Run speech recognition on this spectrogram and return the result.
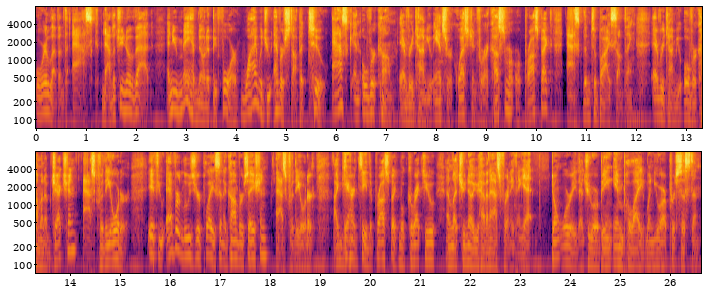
or 11th ask. Now that you know that, and you may have known it before, why would you ever stop at two? Ask and overcome. Every time you answer a question for a customer or prospect, ask them to buy something. Every time you overcome an objection, ask for the order. If you ever lose your place in a conversation, ask for the order. I guarantee the prospect will correct you and let you know you haven't asked for anything yet. Don't worry that you are being impolite when you are persistent,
